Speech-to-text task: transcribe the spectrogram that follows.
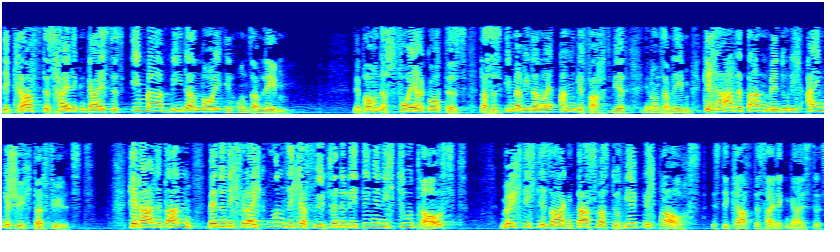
die Kraft des Heiligen Geistes immer wieder neu in unserem Leben. Wir brauchen das Feuer Gottes, dass es immer wieder neu angefacht wird in unserem Leben. Gerade dann, wenn du dich eingeschüchtert fühlst Gerade dann, wenn du dich vielleicht unsicher fühlst, wenn du die Dinge nicht zutraust, möchte ich dir sagen, das, was du wirklich brauchst, ist die Kraft des Heiligen Geistes.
